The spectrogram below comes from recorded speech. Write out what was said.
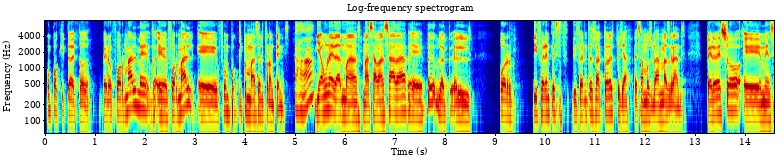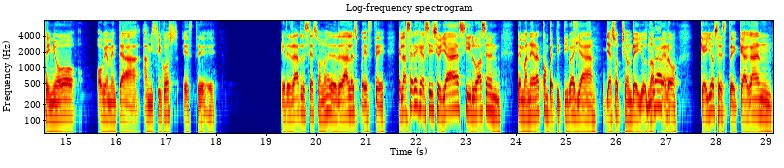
un poquito de todo. Pero formal, eh, formal eh, fue un poquito más el front tenis. Ajá. Ya a una edad más, más avanzada, eh, pues, el- por diferentes, diferentes factores, pues ya empezamos ya más grandes. Pero eso eh, me enseñó, obviamente, a, a mis hijos, este, heredarles eso, ¿no? Heredarles, este, el hacer ejercicio. Ya si lo hacen de manera competitiva, ya, ya es opción de ellos, ¿no? Claro. Pero que ellos, este, que hagan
